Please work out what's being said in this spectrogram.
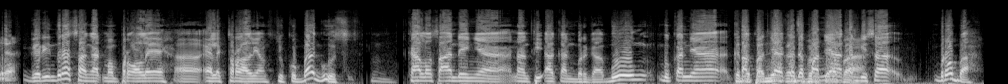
Ya. Gerindra sangat memperoleh eh, elektoral yang cukup bagus. Hmm. Kalau seandainya nanti akan bergabung, bukannya Ke depannya akan ke depannya akan bisa berubah.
